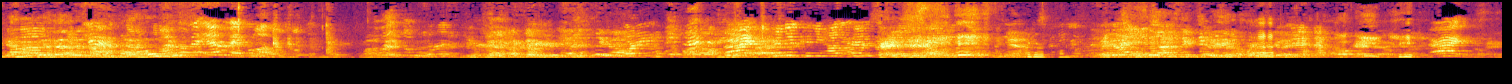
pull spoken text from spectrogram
Yeah, one from the anime club. Alright, can you, can you help him? Alright.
